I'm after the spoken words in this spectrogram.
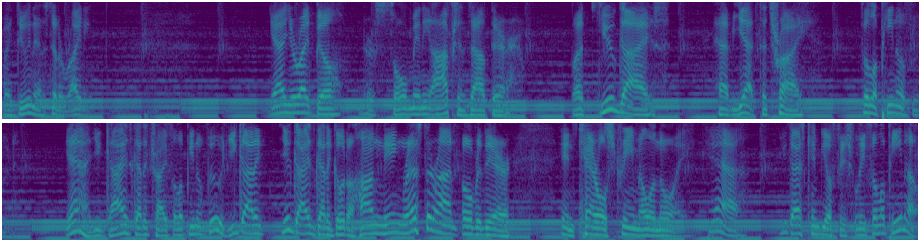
by doing that instead of writing. Yeah, you're right, Bill. There's so many options out there. But you guys have yet to try Filipino food. Yeah, you guys got to try Filipino food. You got to you guys got to go to Hong Ning restaurant over there in Carol Stream, Illinois. Yeah, you guys can be officially Filipino.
